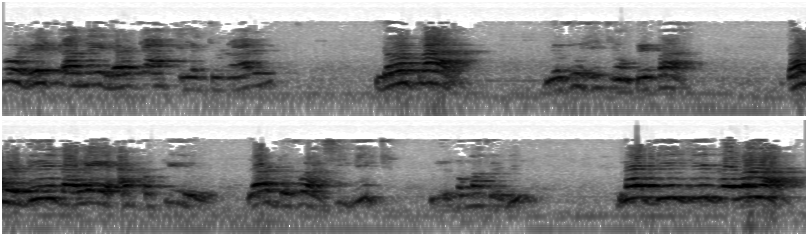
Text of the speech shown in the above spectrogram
pour réclamer leur carte électorale, non pas, ne vous y trompez pas, dans le but d'aller accomplir leur devoir civique, le moment venu, mais visiblement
